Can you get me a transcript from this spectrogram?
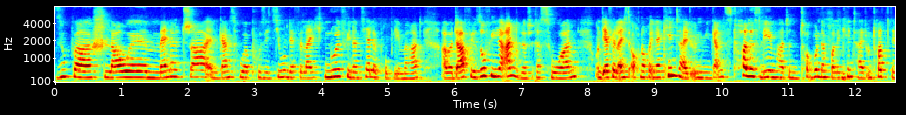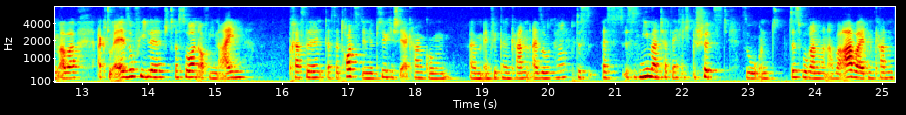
super schlaue Manager in ganz hoher Position, der vielleicht null finanzielle Probleme hat, aber dafür so viele andere Ressoren und der vielleicht auch noch in der Kindheit irgendwie ein ganz tolles Leben hatte, eine wundervolle Kindheit und trotzdem aber aktuell so viele Stressoren auf ihn einprasseln, dass er trotzdem eine psychische Erkrankung ähm, entwickeln kann. Also das, es, es ist niemand tatsächlich geschützt. So, und das, woran man aber arbeiten kann,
